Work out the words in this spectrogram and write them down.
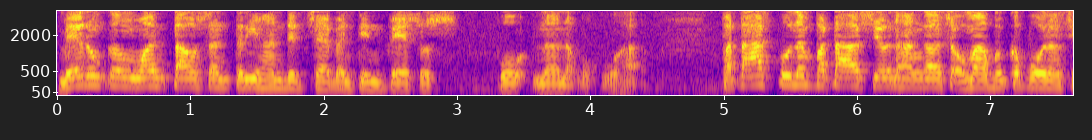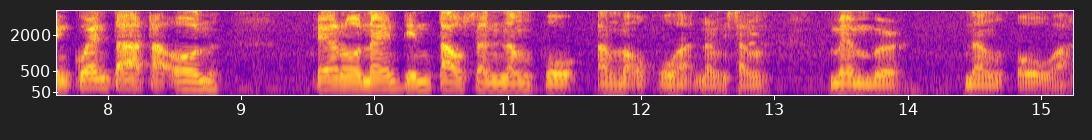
meron kang 1,317 pesos po na nakukuha. Pataas po ng pataas yun hanggang sa umabot ka po ng 50 taon, pero 19,000 lang po ang makukuha ng isang member ng OWA.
